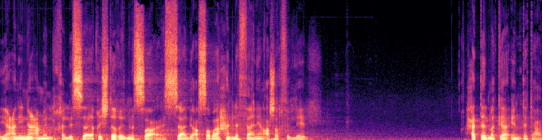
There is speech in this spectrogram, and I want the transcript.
يعني نعمل خلي السائق يشتغل من الساعة السابعة صباحا إلى الثانية عشر في الليل. حتى المكائن تتعب.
